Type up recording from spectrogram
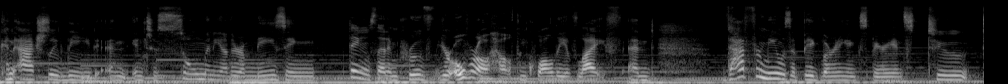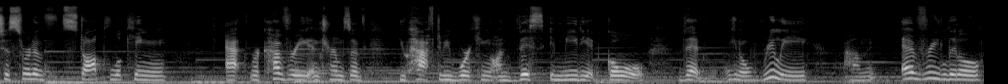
can actually lead and, into so many other amazing things that improve your overall health and quality of life. And that for me was a big learning experience to, to sort of stop looking at recovery in terms of you have to be working on this immediate goal that, you know, really um, every little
